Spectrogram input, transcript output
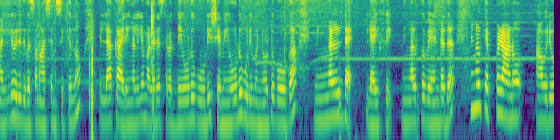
നല്ലൊരു ദിവസം ആശംസിക്കുന്നു. എല്ലാ കാര്യങ്ങളിലും വളരെ ശ്രദ്ധയോടുകൂടി ക്ഷമയോടുകൂടി മുന്നോട്ട് പോവുക. നിങ്ങളുടെ ലൈഫിൽ നിങ്ങൾക്ക് വേണ്ടത് നിങ്ങൾക്ക് എപ്പോഴാണോ ആ ഒരു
